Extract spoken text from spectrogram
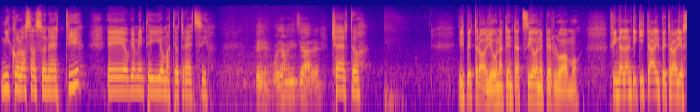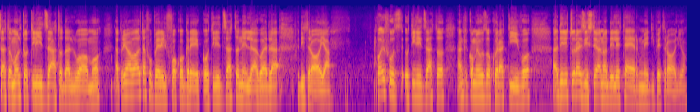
Nicolò Sansonetti e ovviamente io, Matteo Trezzi. Bene, vogliamo iniziare? Certo. Il petrolio, una tentazione per l'uomo. Fin dall'antichità il petrolio è stato molto utilizzato dall'uomo. La prima volta fu per il fuoco greco, utilizzato nella guerra di Troia. Poi fu utilizzato anche come uso curativo, addirittura esistevano delle terme di petrolio.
